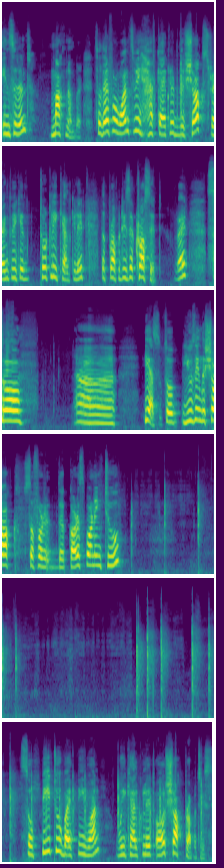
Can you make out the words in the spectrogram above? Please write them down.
incident Mach number. So, therefore, once we have calculated the shock strength, we can totally calculate the properties across it, right. So, uh, yes, so using the shock, so for the corresponding to So, P 2 by P 1 we calculate all shock properties.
